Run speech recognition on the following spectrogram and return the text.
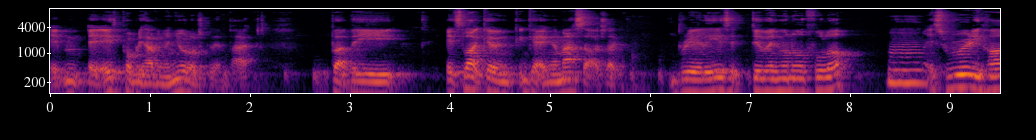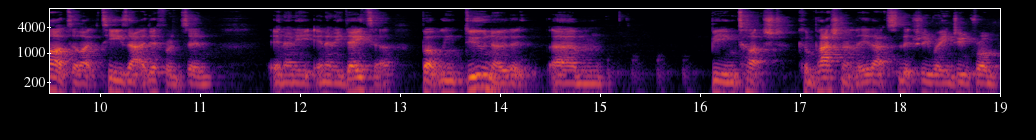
It, it is probably having a neurological impact, but the it's like going and getting a massage. Like, really, is it doing an awful lot? Mm, it's really hard to like tease out a difference in in any in any data. But we do know that um, being touched compassionately, that's literally ranging from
